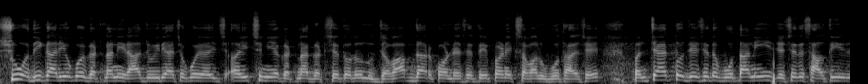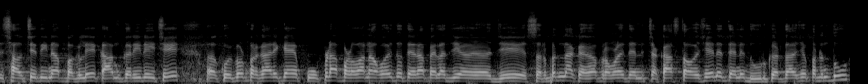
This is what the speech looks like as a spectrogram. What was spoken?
શું અધિકારીઓ કોઈ ઘટનાની રાહ જોઈ રહ્યા છે? કોઈ અનિચ્છ- અનિચ્છનીય ઘટના ઘટશે તો તેનું જવાબદાર કોણ રહેશે તે પણ એક સવાલ ઊભો થાય છે. પંચાયત તો જે છે તે પોતાની, જે છે તે સાવતી સાવચેતીના પગલે કામ કરી રહી છે. કોઈપણ કોઈ પણ પ્રકારે ક્યાંય પોપડા પડવાના હોય તો તેના પહેલા જે જે સરપંચના કહેવા પ્રમાણે તેને ચકાસતા હોય છે અને તેને દૂર કરતા હોય છે. પરંતુ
